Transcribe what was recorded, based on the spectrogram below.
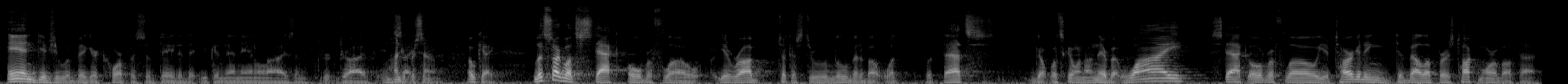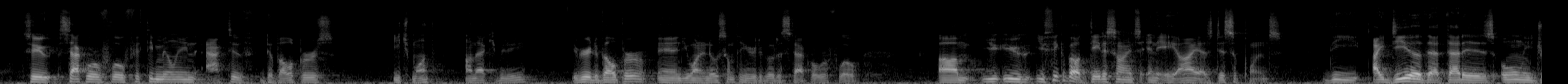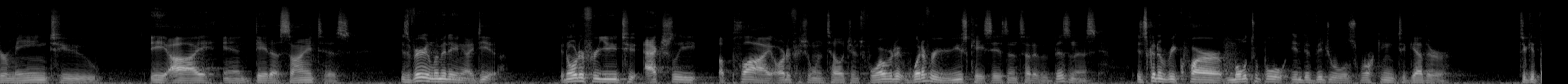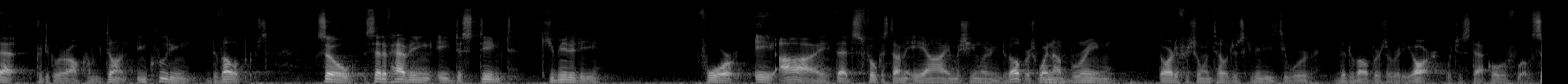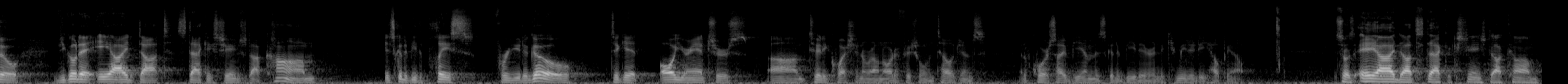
and gives you a bigger corpus of data that you can then analyze and dr drive insights 100%. From. Okay, let's talk about Stack Overflow. You know, Rob took us through a little bit about what, what that's, what's going on there, but why Stack Overflow? You're targeting developers. Talk more about that. So Stack Overflow, 50 million active developers each month on that community. If you're a developer and you want to know something, you're to go to Stack Overflow. Um, you, you, you think about data science and AI as disciplines. The idea that that is only germane to AI and data scientists is a very limiting idea. In order for you to actually apply artificial intelligence for whatever, whatever your use case is inside of a business, it's going to require multiple individuals working together to get that particular outcome done, including developers. So instead of having a distinct community for AI that's focused on AI and machine learning developers, why not bring the artificial intelligence community to where the developers already are, which is Stack Overflow. So if you go to ai.stackexchange.com, it's going to be the place for you to go to get all your answers um, to any question around artificial intelligence. And of course, IBM is going to be there in the community helping out. So it's ai.stackexchange.com.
